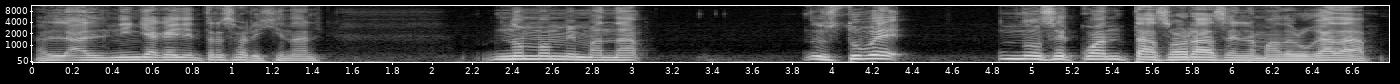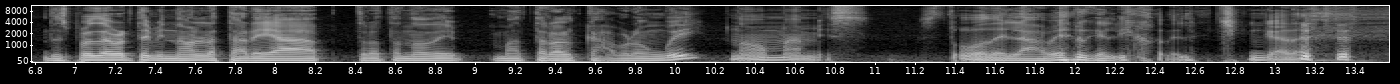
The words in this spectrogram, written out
Al, al Ninja Gaiden 3 original. No mames, manda. Estuve no sé cuántas horas en la madrugada después de haber terminado la tarea tratando de matar al cabrón, güey. No mames. Estuvo de la verga el hijo de la chingada.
